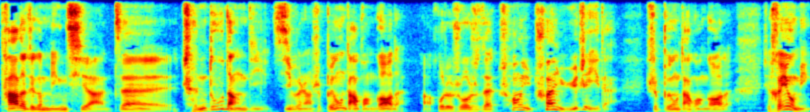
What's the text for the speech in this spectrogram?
他的这个名气啊，在成都当地基本上是不用打广告的啊，或者说是在川渝川渝这一带是不用打广告的，就很有名。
